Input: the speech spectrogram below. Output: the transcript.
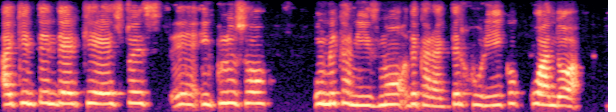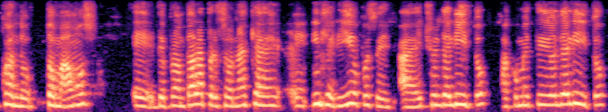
hay que entender que esto es eh, incluso un mecanismo de carácter jurídico cuando, cuando tomamos eh, de pronto a la persona que ha eh, ingerido, pues ha hecho el delito, ha cometido el delito,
